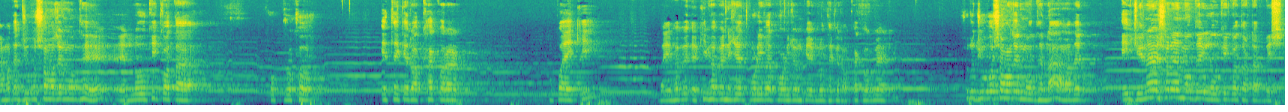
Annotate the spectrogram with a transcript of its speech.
আমাদের যুব সমাজের মধ্যে লৌকিকতা খুব প্রখর। এ থেকে রক্ষা করার উপায় কি? বা এভাবে কীভাবে নিজের পরিবার, পরিজনকে এগুলো থেকে রক্ষা করবে আর কি? শুধু যুব সমাজের মধ্যে না, আমাদের এই জেনারেশনের মধ্যেই লৌকিকতাটা বেশি।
